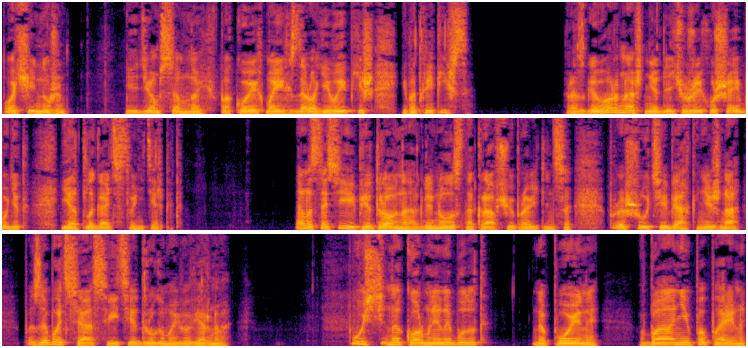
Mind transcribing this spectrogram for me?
Очень нужен. Идем со мной, в покоях моих с дороги выпьешь и подкрепишься. Разговор наш не для чужих ушей будет, и отлагательства не терпит. Анастасия Петровна оглянулась на кравчую правительницу. — Прошу тебя, княжна, позаботься о свите друга моего верного. Пусть накормлены будут, напоены, в бане попарены,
